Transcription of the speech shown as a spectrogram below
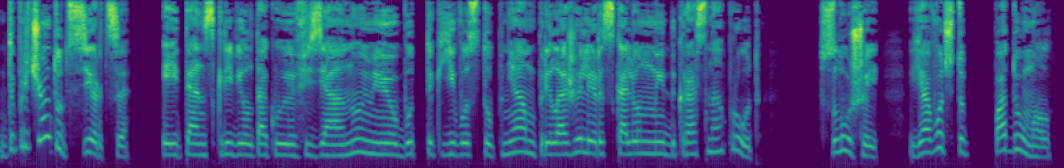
«Да при чем тут сердце?» Эйтан скривил такую физиономию, будто к его ступням приложили раскаленный до красна пруд. «Слушай, я вот что подумал.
